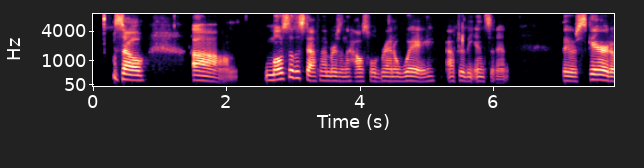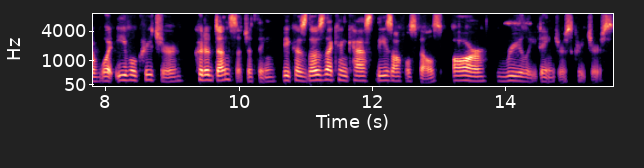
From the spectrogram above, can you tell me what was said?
so um most of the staff members in the household ran away after the incident they were scared of what evil creature could have done such a thing because those that can cast these awful spells are really dangerous creatures.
